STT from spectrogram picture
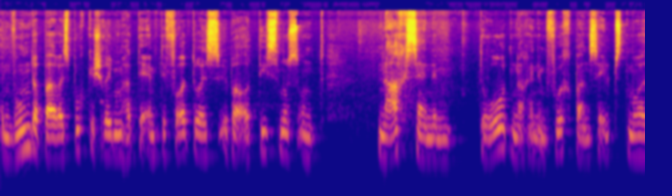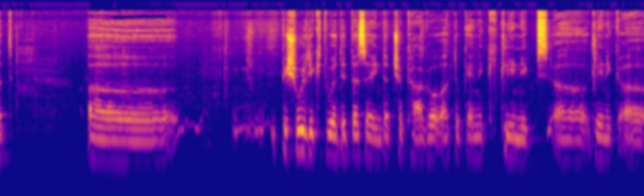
ein wunderbares Buch geschrieben hat, der Empty Fortress über Autismus und nach seinem Tod, nach einem furchtbaren Selbstmord, äh, beschuldigt wurde, dass er in der Chicago Orthogenic Clinic, äh, Clinic äh,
